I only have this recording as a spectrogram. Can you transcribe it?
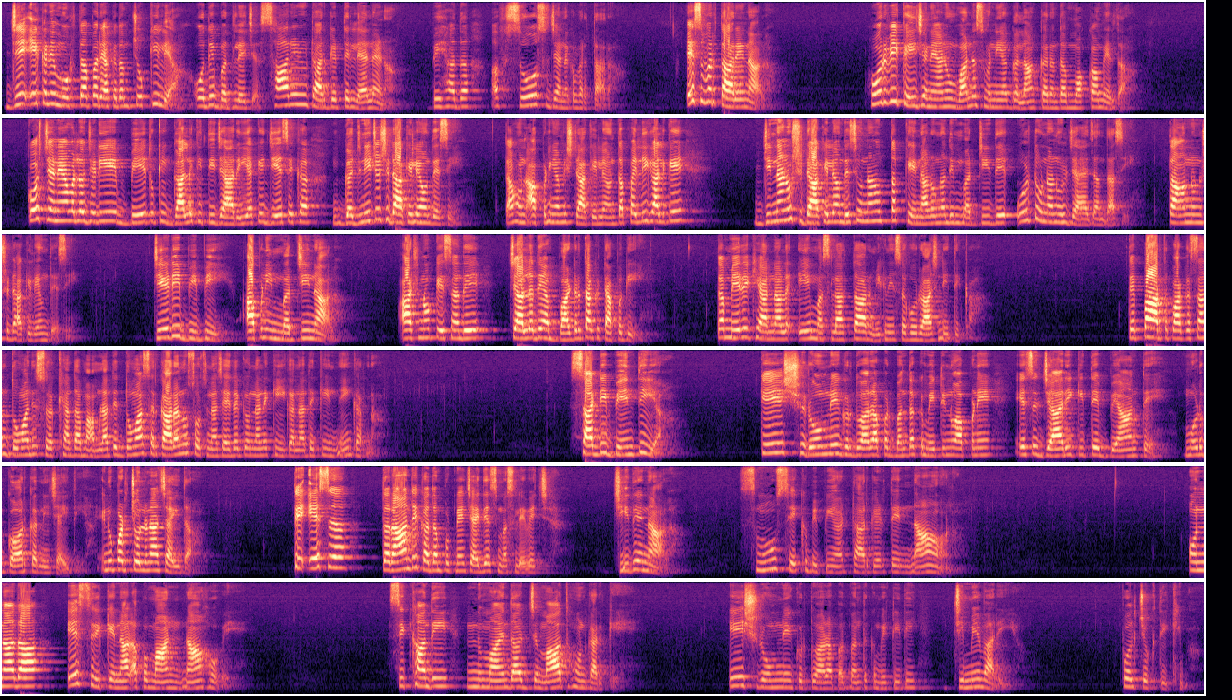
ਜੇ ਇੱਕ ਨੇ ਮੁਖਤਾ ਭਰਿਆ ਕਦਮ ਚੁੱਕੀ ਲਿਆ, ਉਹਦੇ ਬਦਲੇ 'ਚ ਸਾਰੇ ਨੂੰ ਟਾਰਗੇਟ ਤੇ ਲੈ ਲੈਣਾ ਬੇਹੱਦ ਅਫਸੋਸਜਨਕ ਵਰਤਾਰਾ। ਇਸ ਵਰਤਾਰੇ ਨਾਲ ਹੋਰ ਵੀ ਕਈ ਜਣਿਆਂ ਨੂੰ ਵੰਨ-ਸਵੰਨੀਆਂ ਗੱਲਾਂ ਕਰਨ ਦਾ ਮੌਕਾ ਮਿਲਦਾ। ਕੁਝ ਜਣਿਆਂ ਵੱਲੋਂ ਜਿਹੜੀ ਇਹ ਬੇਤੁਕੀ ਗੱਲ ਕੀਤੀ ਜਾ ਰਹੀ ਹੈ ਕਿ ਜੇ ਸਿੱਖ ਗਜਨੀ ਚੋਂ ਛਡਾ ਕੇ ਲਿਆਉਂਦੇ ਸੀ, ਤਾਂ ਹੁਣ ਆਪਣੀਆਂ ਵੀ ਛਡਾ ਕੇ ਲਿਆਉਣ। ਤਾਂ ਪਹਿਲੀ ਗੱਲ ਕਿ ਜਿਨ੍ਹਾਂ ਨੂੰ ਛਡਾ ਕੇ ਲਿਆਉਂਦੇ ਸੀ, ਉਹਨਾਂ ਨੂੰ ਧੱਕੇ ਨਾਲ ਉਹਨਾਂ ਦੀ ਮਰਜ਼ੀ ਦੇ ਉਲਟ ਉਹਨਾਂ ਨੂੰ ਲਿਜਾਇਆ ਜਾਂਦਾ ਸੀ, ਤਾਂ ਉਹਨਾਂ ਨੂੰ ਛਡਾ ਕੇ ਲਿਆਉਂਦੇ ਸੀ। ਜਿਹੜੀ ਬੀਬੀ ਆਪਣੀ ਮਰਜ਼ੀ ਨਾਲ 8-9 ਕੇਸਾਂ ਦੇ ਚੱਲਦਿਆਂ ਬਾਰਡਰ ਤੱਕ ਟੱਪ ਗਈ, ਤਾਂ ਮੇਰੇ ਖਿਆਲ ਨਾਲ ਇਹ ਮਸਲਾ ਧਾਰਮਿਕ ਨਹੀਂ, ਸਗੋਂ ਰਾਜਨੀਤਿਕ ਆ। ਤੇ ਭਾਰਤ ਪਾਕਿਸਤਾਨ ਦੋਵਾਂ ਦੀ ਸੁਰੱਖਿਆ ਦਾ ਮਾਮਲਾ ਤੇ ਦੋਵਾਂ ਸਰਕਾਰਾਂ ਨੂੰ ਸੋਚਣਾ ਚਾਹੀਦਾ ਕਿ ਉਹਨਾਂ ਨੇ ਕੀ ਕਰਨਾ ਤੇ ਕੀ ਨਹੀਂ ਕਰਨਾ। ਸਾਡੀ ਬੇਨਤੀ ਆ ਕਿ ਸ਼੍ਰੋਮਣੀ ਗੁਰਦੁਆਰਾ ਪ੍ਰਬੰਧਕ ਕਮੇਟੀ ਨੂੰ ਆਪਣੇ ਇਸ ਜਾਰੀ ਕੀਤੇ ਬਿਆਨ ਤੇ ਮੁੜ ਗੌਰ ਕਰਨੀ ਚਾਹੀਦੀ ਹੈ ਇਹਨੂੰ ਪੜਚੋਲਣਾ ਚਾਹੀਦਾ। ਤੇ ਇਸ ਤਰ੍ਹਾਂ ਦੇ ਕਦਮ ਪੁੱਟਣੇ ਚਾਹੀਦੇ ਇਸ ਮਸਲੇ ਵਿੱਚ। ਜਿਹਦੇ ਨਾਲ ਸਮੂਹ ਸਿੱਖ ਬੀਬੀਆਂ ਟਾਰਗੇਟ ਤੇ ਨਾ ਆਉਣ। ਉਹਨਾਂ ਦਾ ਇਸ ਤਰੀਕੇ ਨਾਲ ਅਪਮਾਨ ਨਾ ਹੋਵੇ। ਸਿੱਖਾਂ ਦੀ ਨੁਮਾਇੰਦਾ ਜਮਾਤ ਹੋਣ ਕਰਕੇ। ਇਹ ਸ਼੍ਰੋਮਣੀ ਗੁਰਦੁਆਰਾ ਪ੍ਰਬੰਧਕ ਕਮੇਟੀ ਦੀ ਜ਼ਿੰਮੇਵਾਰੀ ਹੈ ਪੁੱਲ ਚੁੱਕ ਦੀ ਖਿਮਾ।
